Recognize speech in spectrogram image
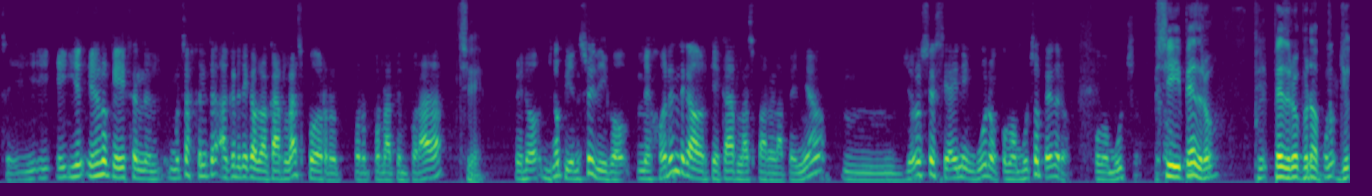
Sí, y, es lo que dicen. Mucha gente ha criticado a Carlas por, por, la temporada. Sí. Pero yo pienso y digo, mejor entrenador que Carlas para la Peña, mm, yo no sé si hay ninguno, como mucho Pedro, como mucho. sí, Pedro, Pedro, bueno, yo,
